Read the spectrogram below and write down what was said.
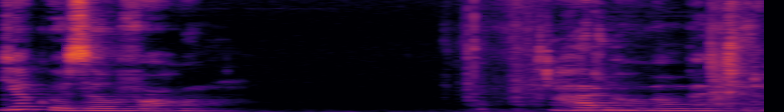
Дякую за увагу. Гарного вам вечора.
